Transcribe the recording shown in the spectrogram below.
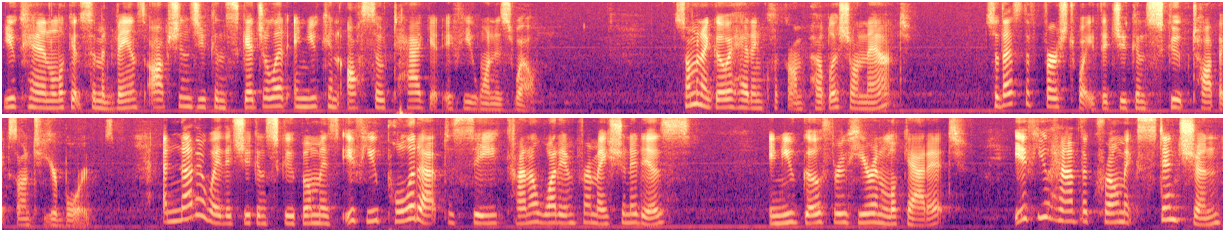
You can look at some advanced options. You can schedule it and you can also tag it if you want as well. So I'm going to go ahead and click on publish on that. So that's the first way that you can scoop topics onto your boards. Another way that you can scoop them is if you pull it up to see kind of what information it is and you go through here and look at it if you have the Chrome extension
